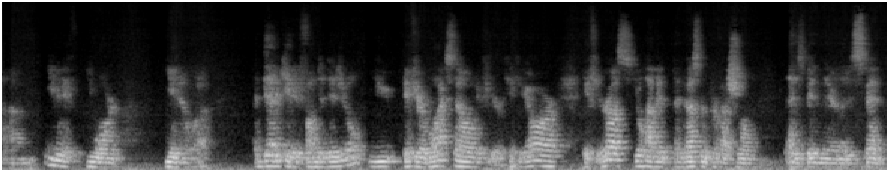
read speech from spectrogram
Um, even if you aren't, you know, a, a, dedicated fund to digital, you if you're a Blackstone, if you're a KKR, if you're us, you'll have an investment professional that has been there, that has spent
